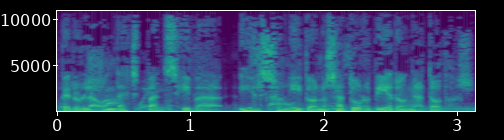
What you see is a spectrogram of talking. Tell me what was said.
Pero la onda expansiva y el sonido nos aturdieron a todos.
